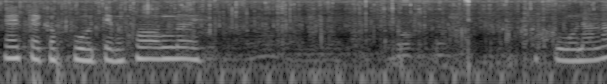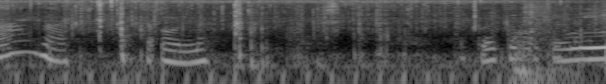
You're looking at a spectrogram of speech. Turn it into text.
ได้แต่กระปูเต็มคลองเลยกระปูน่าร้ายหลายสะอ่อนนะเกิดก็ตัวนี้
